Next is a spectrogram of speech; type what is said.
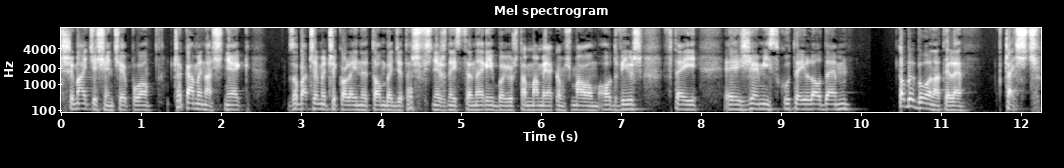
Trzymajcie się ciepło. Czekamy na śnieg. Zobaczymy, czy kolejny tom będzie też w śnieżnej scenerii, bo już tam mamy jakąś małą odwilż w tej e, ziemi skutej lodem. To by było na tyle. Cześć.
